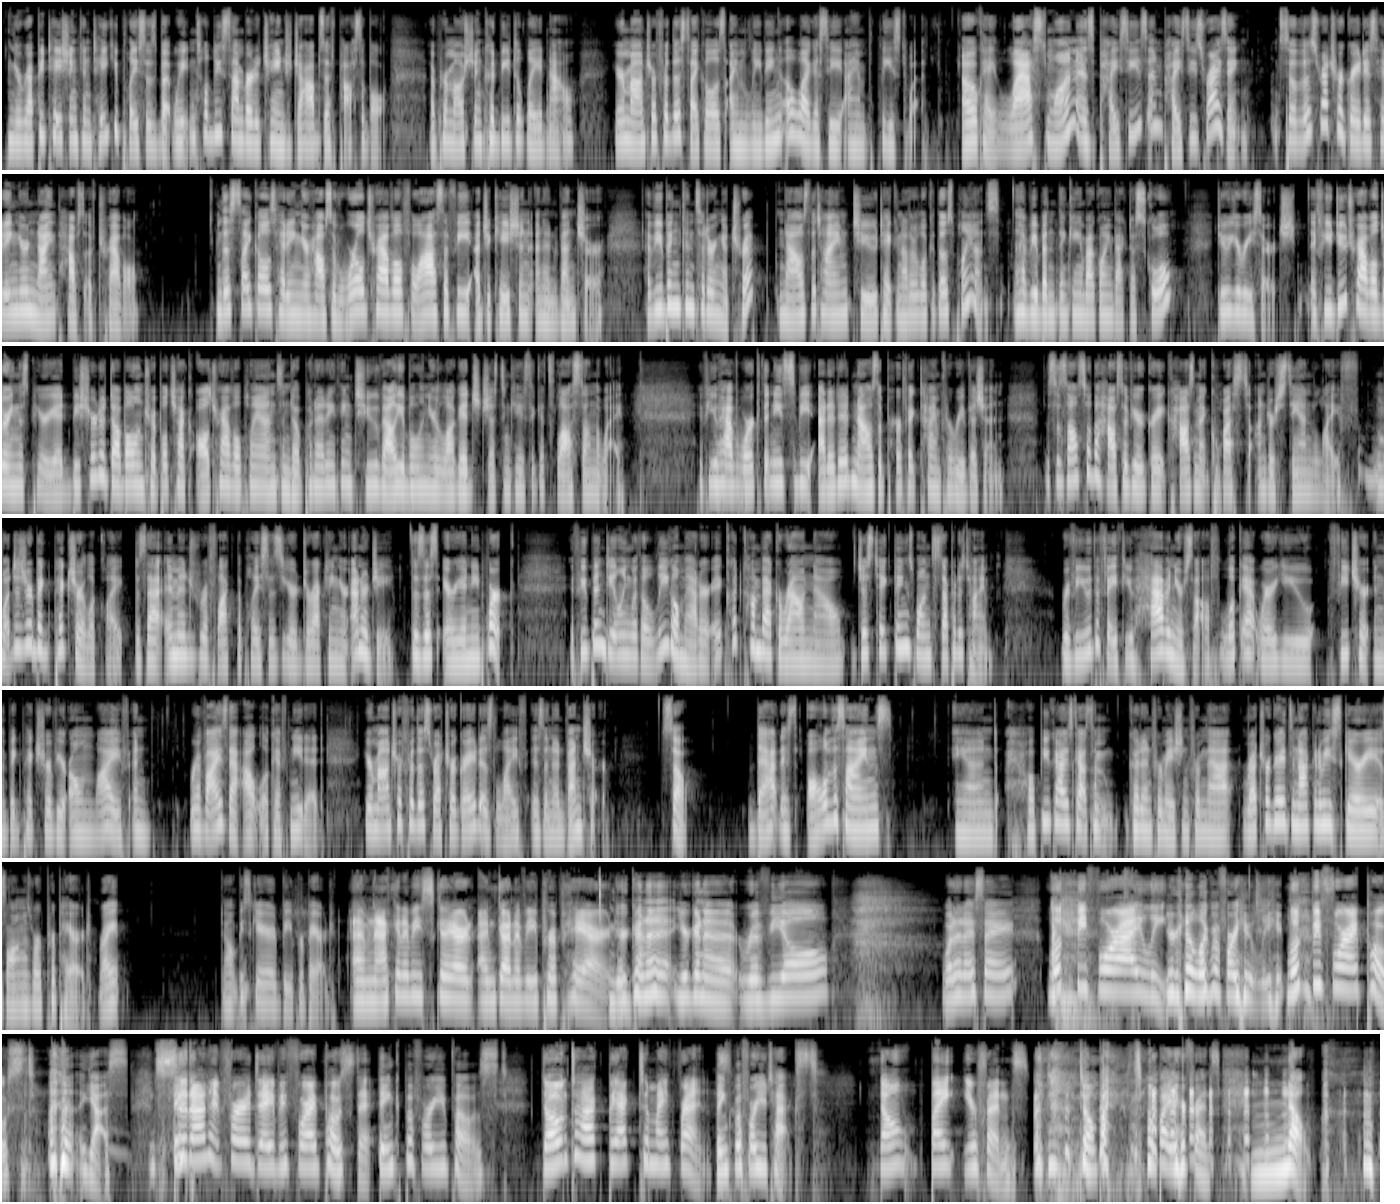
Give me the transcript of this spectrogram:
Your reputation can take you places, but wait until December to change jobs if possible. A promotion could be delayed now. Your mantra for this cycle is I'm leaving a legacy I am pleased with. Okay, last one is Pisces and Pisces rising. So this retrograde is hitting your ninth house of travel. This cycle is hitting your house of world travel, philosophy, education, and adventure. Have you been considering a trip? Now's the time to take another look at those plans. Have you been thinking about going back to school? Do your research. If you do travel during this period, be sure to double and triple check all travel plans and don't put anything too valuable in your luggage just in case it gets lost on the way. If you have work that needs to be edited, now is the perfect time for revision. This is also the house of your great cosmic quest to understand life. What does your big picture look like? Does that image reflect the places you're directing your energy? Does this area need work? If you've been dealing with a legal matter, it could come back around now. Just take things one step at a time. Review the faith you have in yourself. Look at where you feature in the big picture of your own life and revise that outlook if needed. Your mantra for this retrograde is life is an adventure. So, that is all of the signs. And I hope you guys got some good information from that. Retrograde's not going to be scary as long as we're prepared, right? Don't be scared, be prepared. I'm not gonna be scared. I'm gonna be prepared. You're going to you're going to reveal What did I say? Look before I leave. You're going to look before you leave. Look before I post. yes. Sit on it for a day before I post it. Think before you post. Don't talk back to my friends. Think before you text. Don't bite your friends. don't bite don't bite your friends. No.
